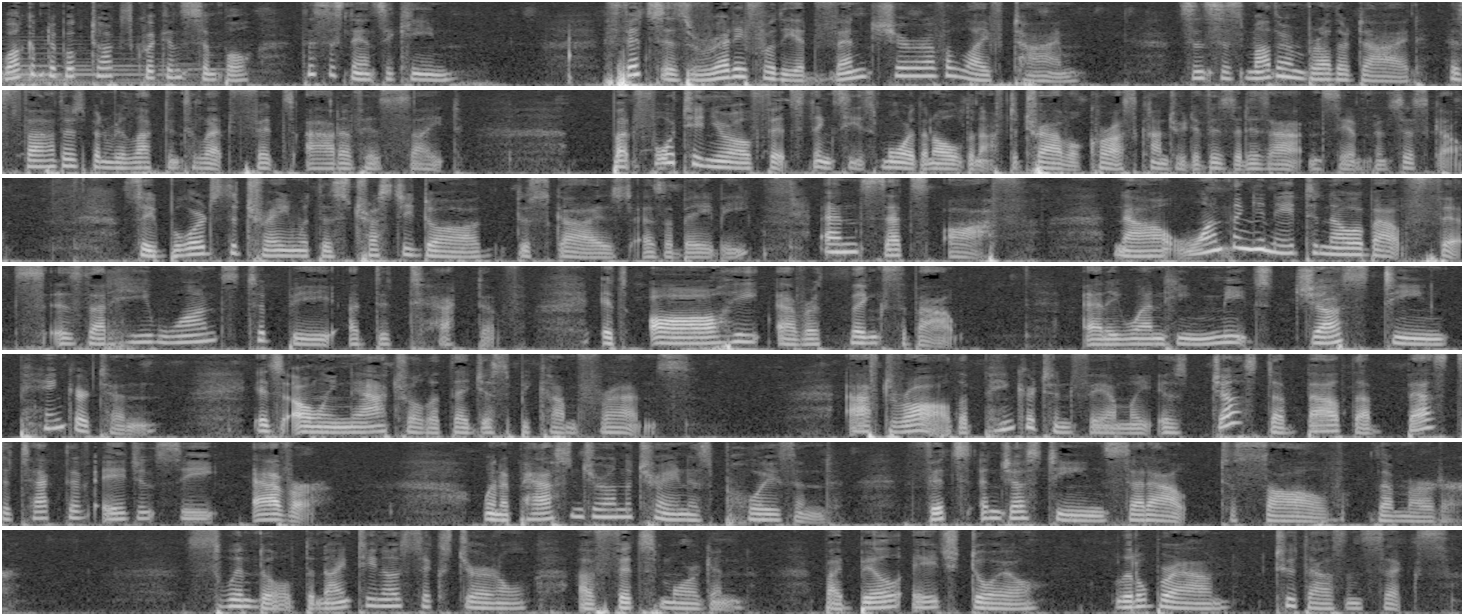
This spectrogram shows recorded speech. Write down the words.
Welcome to Book Talks Quick and Simple. This is Nancy Keene. Fitz is ready for the adventure of a lifetime. Since his mother and brother died, his father's been reluctant to let Fitz out of his sight. But 14 year old Fitz thinks he's more than old enough to travel cross country to visit his aunt in San Francisco. So he boards the train with his trusty dog, disguised as a baby, and sets off. Now, one thing you need to know about Fitz is that he wants to be a detective. It's all he ever thinks about. And when he meets Justine Pinkerton, it's only natural that they just become friends. After all, the Pinkerton family is just about the best detective agency ever. When a passenger on the train is poisoned, Fitz and Justine set out to solve the murder. Swindled, the 1906 Journal of Fitz Morgan by Bill H. Doyle, Little Brown, 2006.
